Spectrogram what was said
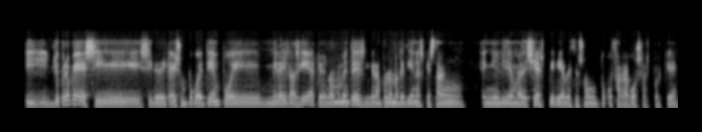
Y yo creo que si, si, dedicáis un poco de tiempo y miráis las guías, que normalmente es el gran problema que tienes que están en el idioma de Shakespeare y a veces son un poco farragosas, porque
